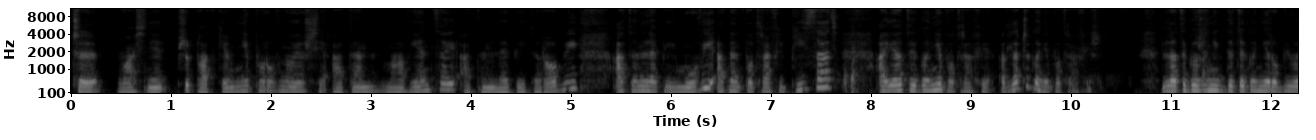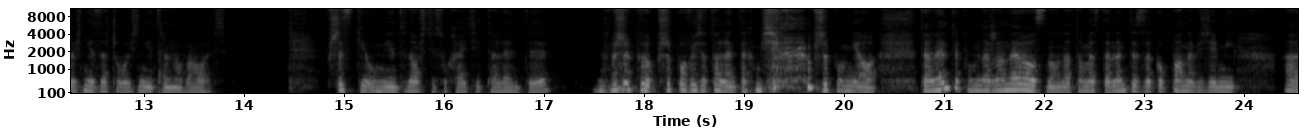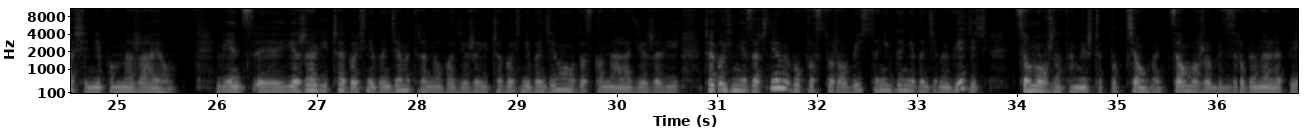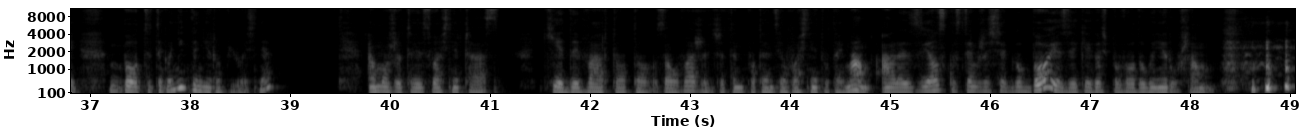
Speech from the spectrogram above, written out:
czy właśnie przypadkiem nie porównujesz się, a ten ma więcej, a ten lepiej to robi, a ten lepiej mówi, a ten potrafi pisać, a ja tego nie potrafię. A dlaczego nie potrafisz? Dlatego, że nigdy tego nie robiłeś, nie zacząłeś, nie trenowałeś. Wszystkie umiejętności, słuchajcie, talenty, przypowieść o talentach mi się przypomniała. Talenty pomnażane rosną, natomiast talenty zakopane w ziemi a się nie pomnażają. Więc y, jeżeli czegoś nie będziemy trenować, jeżeli czegoś nie będziemy udoskonalać, jeżeli czegoś nie zaczniemy po prostu robić, to nigdy nie będziemy wiedzieć, co można tam jeszcze podciągnąć, co może być zrobione lepiej, bo ty tego nigdy nie robiłeś, nie? A może to jest właśnie czas, kiedy warto to zauważyć, że ten potencjał właśnie tutaj mam, ale w związku z tym, że się go boję z jakiegoś powodu, go nie ruszam.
